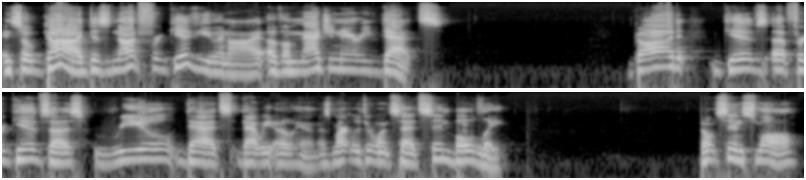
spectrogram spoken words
And so God does not forgive you and I of imaginary debts. God gives uh, forgives us real debts that we owe him. As Martin Luther once said, sin boldly. Don't sin small.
